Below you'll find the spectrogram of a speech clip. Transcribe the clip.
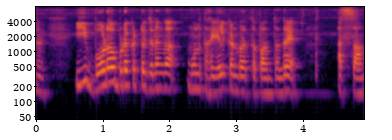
ನೋಡಿ, ಈ ಬೋಡೋ ಬುಡಕಟ್ಟು ಜನಾಂಗ ಮೂಲತಃ ಎಲ್ಲಿ ಕಂಡುಬರುತ್ತಪ್ಪ ಅಂತಂದರೆ, ಅಸ್ಸಾಂ,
